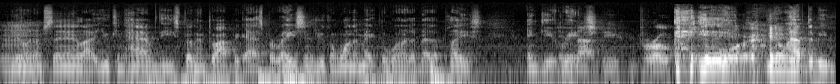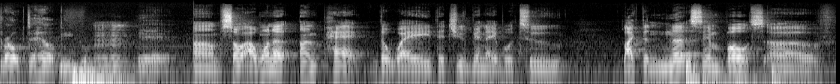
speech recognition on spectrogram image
You know what I'm saying? Like you can have these philanthropic aspirations. You can want to make the world a better place and get And rich. not be broke. yeah. you don't have to be broke to help people. Yeah. Um, so I want to unpack the way that you've been able to, like the nuts and bolts of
